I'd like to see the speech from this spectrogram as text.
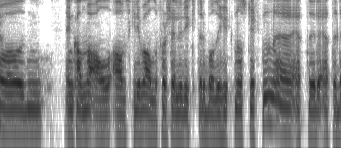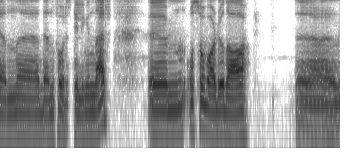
og en kan vel avskrive alle forskjellige rykter, både hyrten og styrten, eh, etter, etter den, eh, den, forestillingen der. Um, og så var det jo da uh,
